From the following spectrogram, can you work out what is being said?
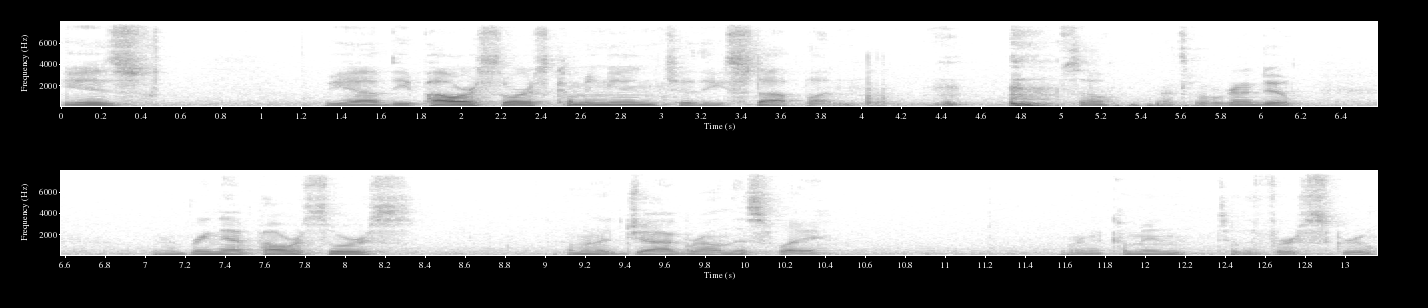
is we have the power source coming in to the stop button. so that's what we're going to do. We're going to bring that power source. I'm going to jog around this way. We're going to come in to the first screw.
